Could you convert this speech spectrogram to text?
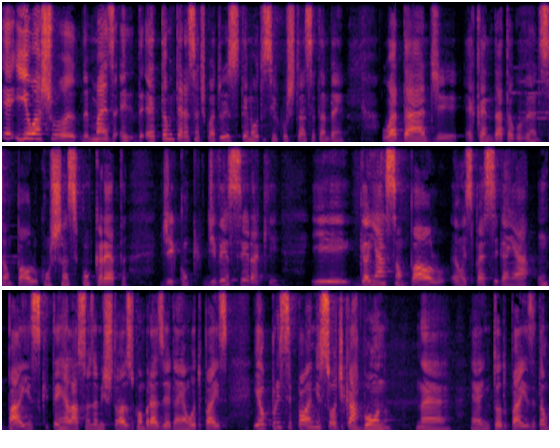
E, eu acho mais é, é tão interessante quanto isso, tem uma outra circunstância também. O Haddad é candidato ao governo de São Paulo com chance concreta de, de vencer aqui. E ganhar São Paulo é uma espécie de ganhar um país que tem relações amistosas com o Brasil, ganhar um outro país. E é o principal emissor de carbono né, é, em todo o país. Então,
